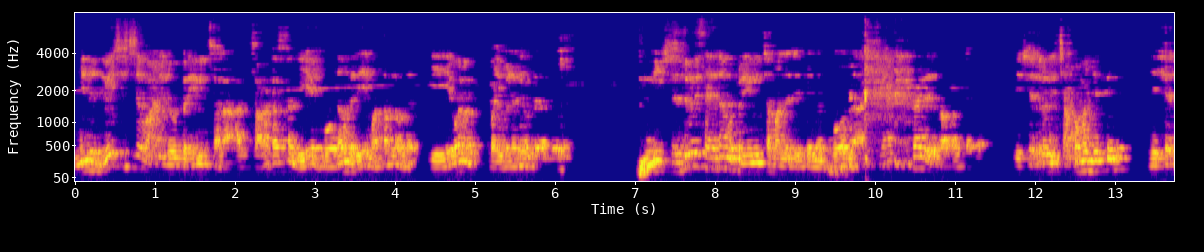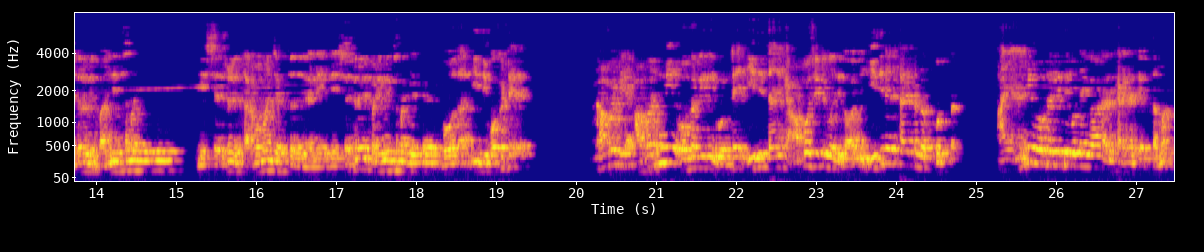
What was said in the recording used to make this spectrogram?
నిన్ను ద్వేషించిన వాడిని నువ్వు ప్రేమించాలా? అది చాలా కష్టం. ఏ బోధం లేదు ఏ మతంలో ఉండదు కేవలం బైబిల్ అనే ఉండదు నీ శత్రువుని సైతం నువ్వు ప్రేమించమని చెప్పింది బోధ ఎక్కడ లేదు ప్రపంచంలో. నీ శత్రువుని చంపమని చెప్పింది నీ శత్రువుని బంధించమని చెప్పింది నీ శత్రువుని తరమమని చెప్తుంది కానీ నీ శత్రువుని ప్రేమించమని చెప్పిన బోధ ఇది ఒకటే. కాబట్టి అవన్నీ ఒక రీతి ఉంటే ఇది దానికి ఆపోజిట్గా ఉంది కాబట్టి ఇది నేను కరెక్ట్ అని అవన్నీ ఒక రీతి ఉన్నాయి కాబట్టి అది కరెక్ట్ చెప్తామా?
